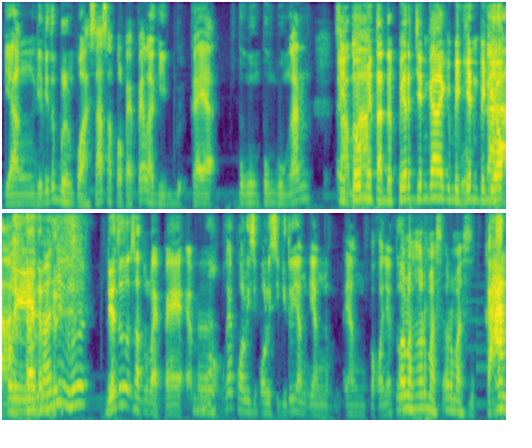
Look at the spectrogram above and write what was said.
yang jadi tuh bulan puasa satpol pp lagi kayak punggung-punggungan sama Itu Meta the Virgin kan lagi bikin Bukan. video klip. Dia tuh satpol pp eh, Hmm. mau- pokoknya polisi-polisi gitu yang yang yang pokoknya tuh Ormas, ormas, ormas. bukan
